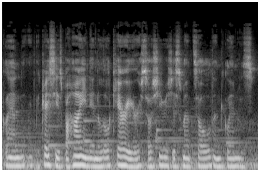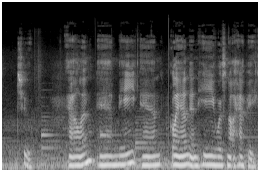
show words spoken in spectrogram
Glenn, Tracy is behind in a little carrier, so she was just months old, and Glenn was two. Alan and me and Glenn, and he was not happy.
